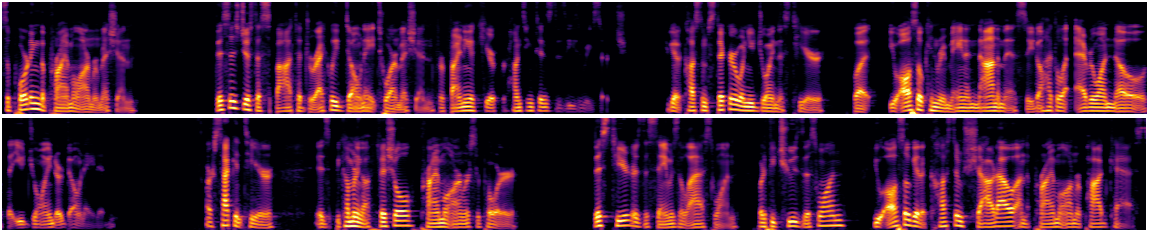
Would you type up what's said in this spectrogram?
supporting the Primal Armor mission. This is just a spot to directly donate to our mission for finding a cure for Huntington's disease research. You get a custom sticker when you join this tier, but you also can remain anonymous so you don't have to let everyone know that you joined or donated. Our second tier is becoming an official Primal Armor supporter. This tier is the same as the last one, but if you choose this one, you also get a custom shout out on the Primal Armor podcast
